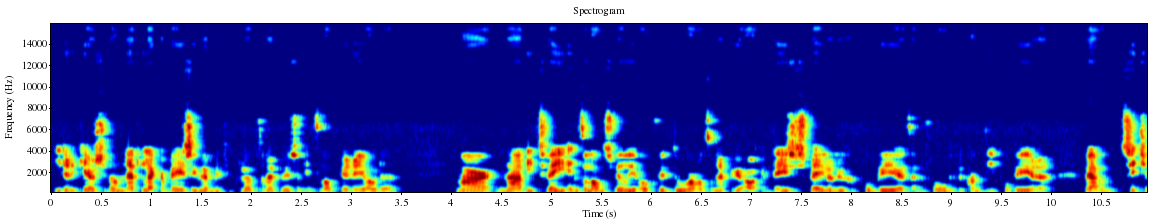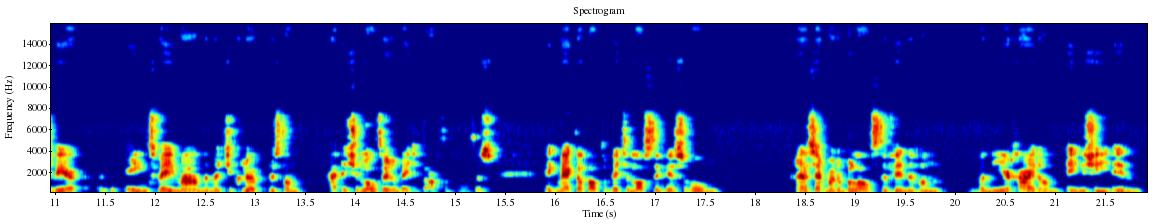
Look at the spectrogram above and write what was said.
iedere keer als je dan net lekker bezig bent met je club, dan heb je weer zo'n interlandperiode. Maar na die twee interlands wil je ook weer door, want dan heb je weer, oh, deze speler nu geprobeerd en de volgende keer kan ik die proberen. Maar ja, dan zit je weer één, twee maanden met je club, dus dan is je land weer een beetje op de achtergrond. Dus ik merk dat het altijd een beetje lastig is om uh, zeg maar de balans te vinden van wanneer ga je dan energie in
